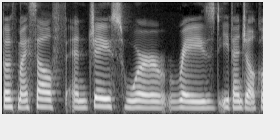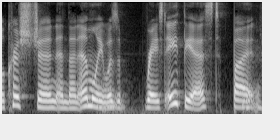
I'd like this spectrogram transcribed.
both myself and Jase were raised evangelical Christian, and then Emily was a mm. raised atheist, but mm.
